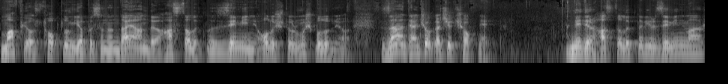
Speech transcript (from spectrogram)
mafyoz toplum yapısının dayandığı hastalıklı zemini oluşturmuş bulunuyor. Zaten çok açık çok net. Nedir hastalıklı bir zemin var?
